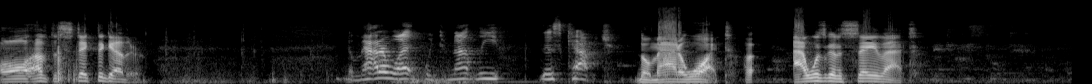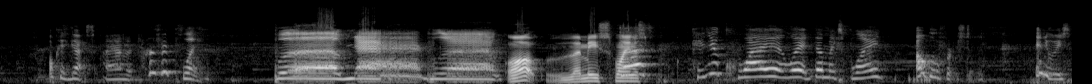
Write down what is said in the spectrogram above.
all have to stick together. No matter what, we do not leave this couch. No matter what. Uh, I was gonna say that. Okay, guys, I have a perfect plan. Blue, nerd, blue. Oh, let me explain Guys, this. can you quiet let them explain? I'll go first, Dilly. Anyways,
